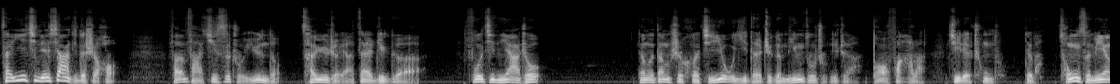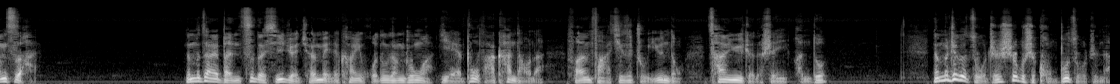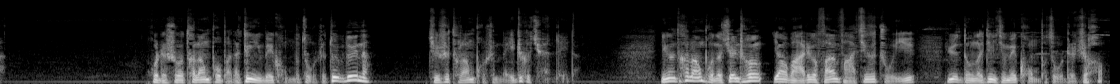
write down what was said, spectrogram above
在一七年夏季的时候，反法西斯主义运动参与者呀，在这个弗吉尼亚州，那么当时和极右翼的这个民族主义者爆发了激烈冲突，对吧？从此名扬四海。那么在本次的席卷全美的抗议活动当中啊，也不乏看到呢反法西斯主义运动参与者的身影很多。那么这个组织是不是恐怖组织呢？或者说特朗普把它定义为恐怖组织，对不对呢？其实特朗普是没这个权利的。你看，特朗普呢宣称要把这个反法西斯主义运动呢定性为恐怖组织之后，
